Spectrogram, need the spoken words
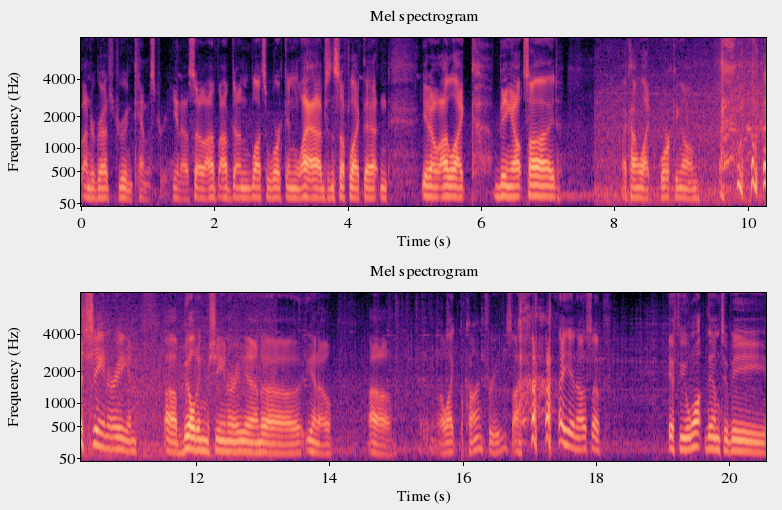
undergraduate degree in chemistry, you know, so I've, I've done lots of work in labs and stuff like that. And, you know, I like being outside. I kind of like working on machinery and uh, building machinery and, uh, you know, uh, I like pecan trees, you know, so if you want them to be,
